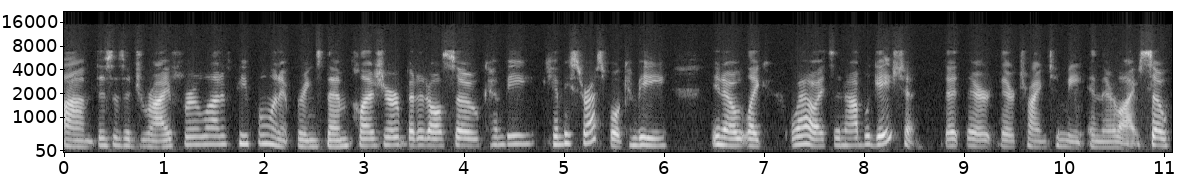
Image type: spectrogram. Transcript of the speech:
um, this is a drive for a lot of people and it brings them pleasure but it also can be can be stressful it can be you know like wow it's an obligation that they're they're trying to meet in their lives. So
